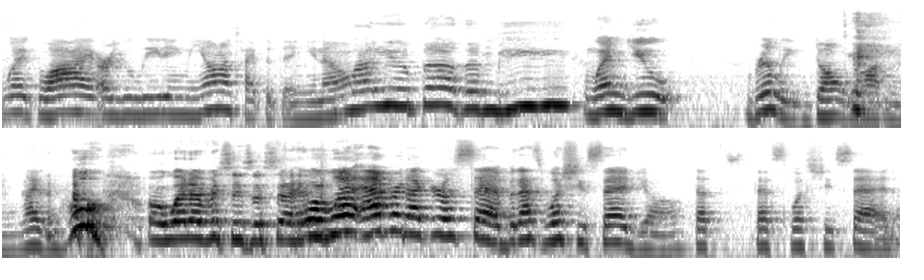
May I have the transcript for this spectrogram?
like? Why are you leading me on? Type of thing, you know. Why you bother me? When you really don't want me, like whoo, or whatever sister said. or whatever that girl said. But that's what she said, y'all. That's that's what she said.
